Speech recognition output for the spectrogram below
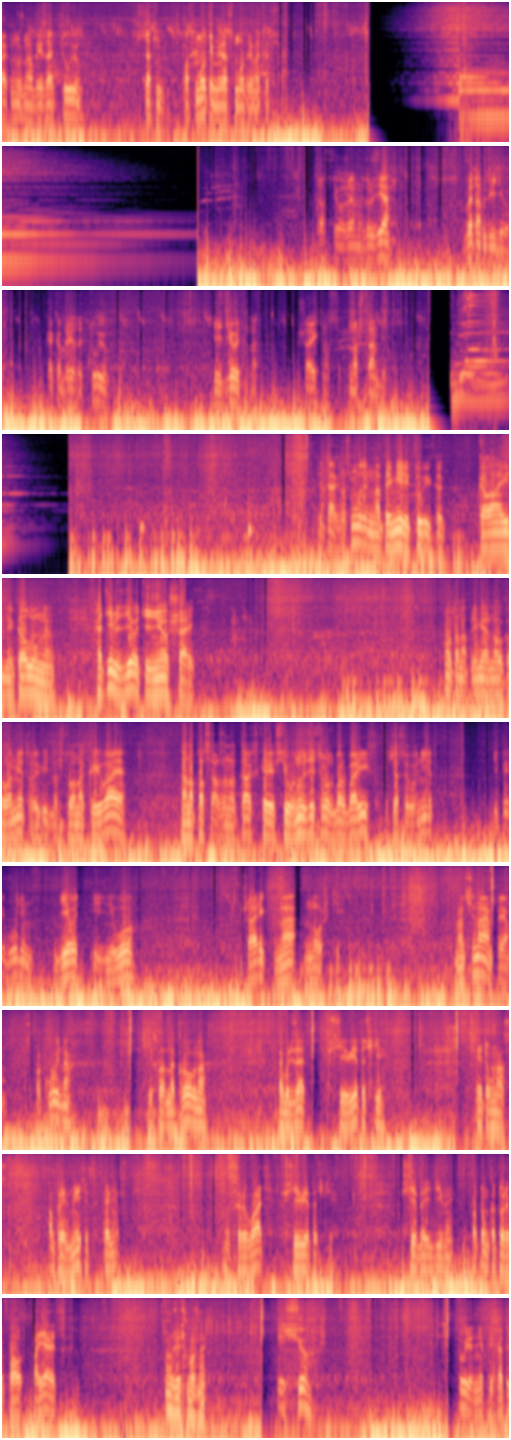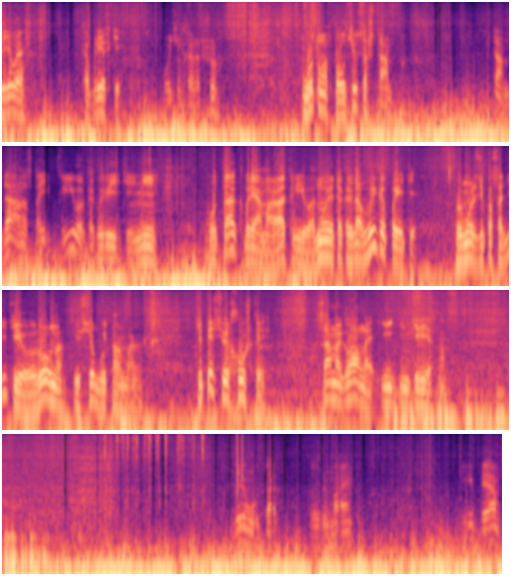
как нужно обрезать тую. Сейчас посмотрим и рассмотрим это все. Здравствуйте, уважаемые друзья! В этом видео как обрезать тую и сделать на шарик на, на штампе. Итак, рассмотрим на примере туи как колоновидной колонны. Хотим сделать из нее шарик. Вот она примерно около метра. Видно, что она кривая. Она посажена так, скорее всего. Ну, здесь рос барбарис. Сейчас его нет. Теперь будем делать из него шарик на ножке. Начинаем прям спокойно и хладнокровно обрезать все веточки. Это у нас апрель месяц, конец. Срывать все веточки, все до единой. Потом, которые по появятся, вот здесь можно еще. Туя неприхотливая. К обрезке очень хорошо. Вот у нас получился штамп. Штамп да она стоит криво как вы видите. Не вот так прямо а криво. Но это когда выкопаете вы можете посадить ее ровно и все будет нормально. Теперь с верхушкой. Самое главное и интересно берем вот так зажимаем и прям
